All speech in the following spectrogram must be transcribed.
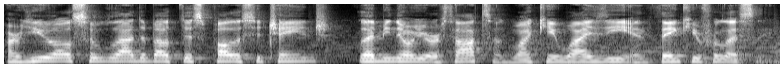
Are you also glad about this policy change? Let me know your thoughts on YKYZ and thank you for listening.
